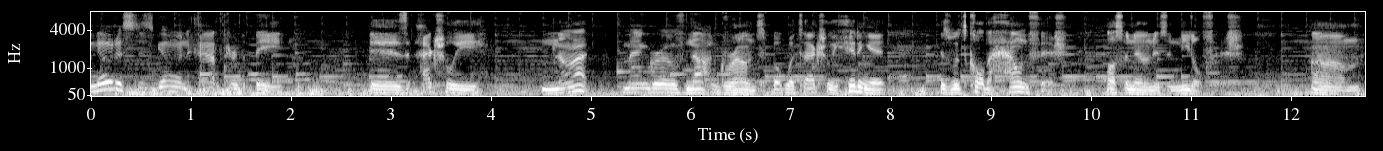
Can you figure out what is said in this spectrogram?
I noticed is going after the bait is actually not mangrove, not grunts, but what's actually hitting it is what's called a houndfish, also known as a needlefish. Um,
